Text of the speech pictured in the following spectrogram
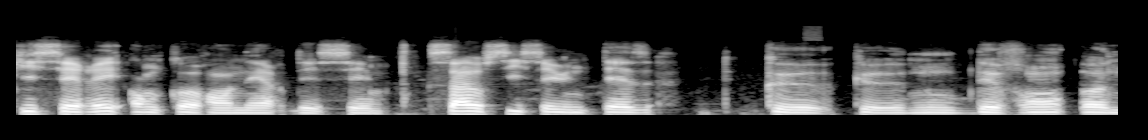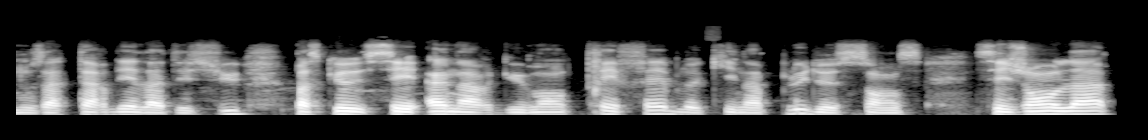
qui serait encore en RDC. Ça aussi, c'est une thèse que, nous devons euh, nous attarder là-dessus parce que c'est un argument très faible qui n'a plus de sens. Ces gens-là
